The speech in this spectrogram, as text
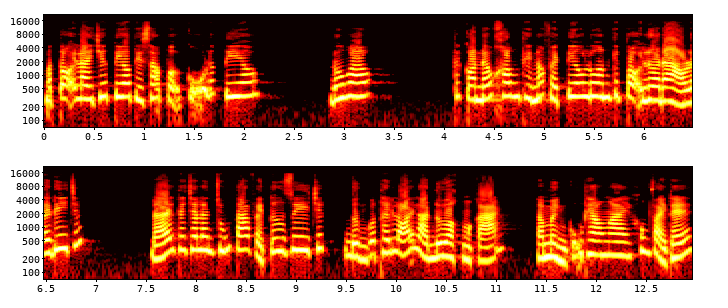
mà tội này chưa tiêu thì sao tội cũ nó tiêu? Đúng không? Thế còn nếu không thì nó phải tiêu luôn cái tội lừa đảo này đi chứ. Đấy thế cho nên chúng ta phải tư duy chứ. Đừng có thấy nói là được một cái. Là mình cũng theo ngay không phải thế.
